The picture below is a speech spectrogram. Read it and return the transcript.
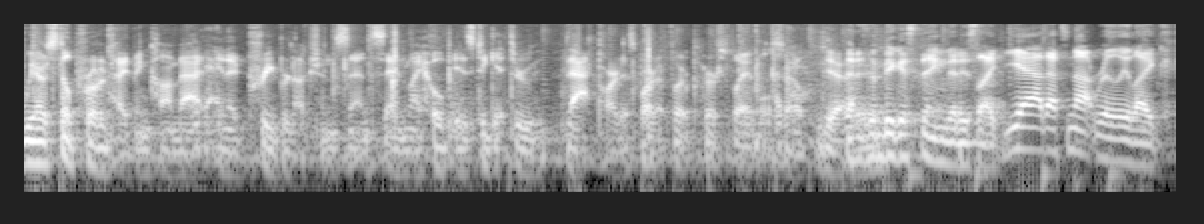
we are still prototyping combat in a pre-production sense, and my hope is to get through that part as part of first playable. So Yeah. that is the biggest thing that is like, yeah, that's not really like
